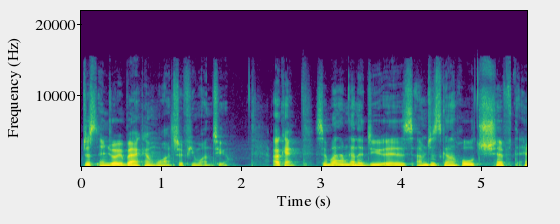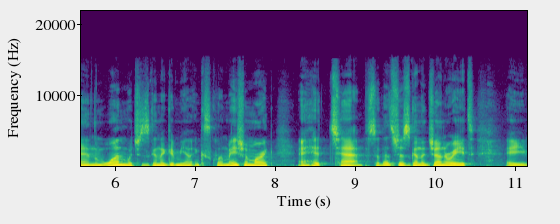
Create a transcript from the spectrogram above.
just enjoy back and watch if you want to. Okay, so what I'm gonna do is I'm just gonna hold shift and one, which is gonna give me an exclamation mark and hit tab. So that's just gonna generate a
